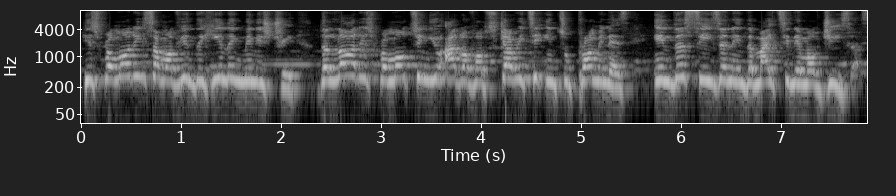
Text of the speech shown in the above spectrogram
He's promoting some of you in the healing ministry. The Lord is promoting you out of obscurity into prominence in this season in the mighty name of Jesus.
